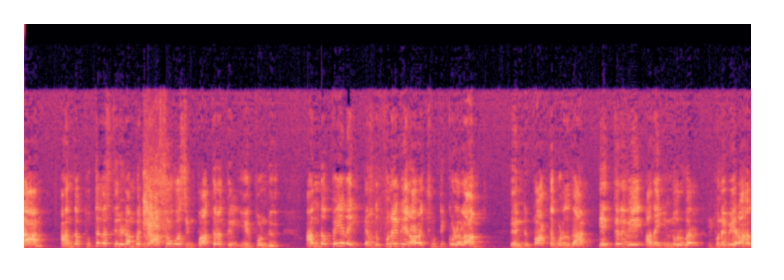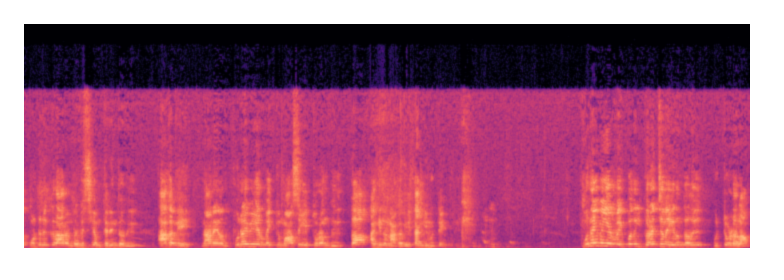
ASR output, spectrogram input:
நான் அந்த புத்தகத்தில் இடம்பெற்ற அசோகோஸின் பாத்திரத்தில் ஈர்ப்புண்டு அந்த பெயரை எனது புனைபெயராக சூட்டிக் கொள்ளலாம் என்று பார்த்த பொழுதுதான் ஏற்கனவே அதை இன்னொருவர் புனைபெயராக கொண்டிருக்கிறார் என்ற விஷயம் தெரிந்தது. ஆகவே நான் எனது புனைபெயர் வைக்கும் ஆசையை துறந்து தா அகிலனாகவே தங்கிவிட்டேன். புனைபெயர் வைப்பதில் பிரச்சனை இருந்தது விட்டுவிடலாம்.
